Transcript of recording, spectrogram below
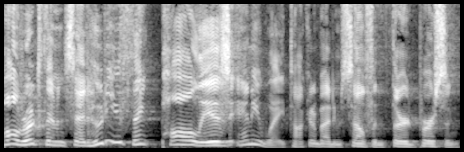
Paul wrote to them and said, Who do you think Paul is anyway? Talking about himself in third person.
